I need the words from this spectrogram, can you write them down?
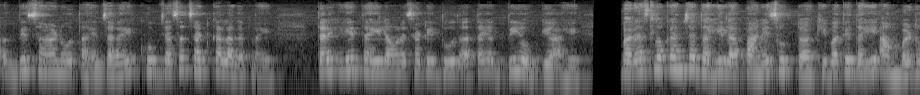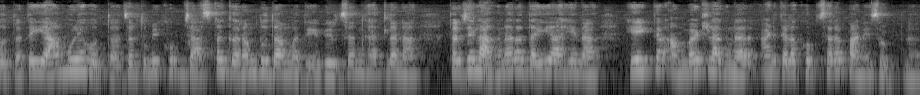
अगदी सहन होत आहे जराही खूप जास्त चटका लागत नाही. तर हे दही लावण्यासाठी दूध आता अगदी योग्य आहे. बऱ्याच लोकांच्या दहीला पाणी सुटतं किंवा ते दही आंबट होतं ते यामुळे होतं. जर तुम्ही खूप जास्त गरम दुधामध्ये विरजन घातलं ना तर जे लागणारं दही आहे ना हे एकतर आंबट लागणार आणि त्याला खूप सारं पाणी सुटणार.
